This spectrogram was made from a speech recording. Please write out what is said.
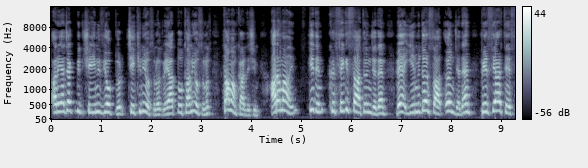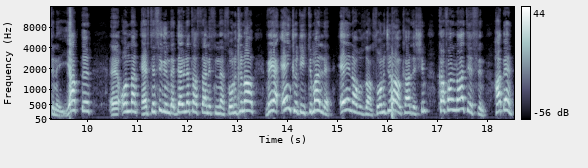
arayacak bir şeyiniz yoktur. Çekiniyorsunuz veyahut da utanıyorsunuz. Tamam kardeşim aramayın. Gidin 48 saat önceden veya 24 saat önceden PCR testini yaptır. Ee, ondan ertesi günde devlet hastanesinden sonucunu al veya en kötü ihtimalle e-nabızdan sonucunu al kardeşim. Kafan rahat etsin. Ha ben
